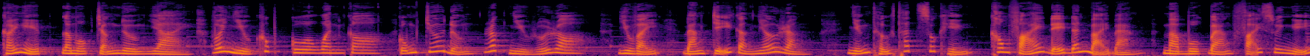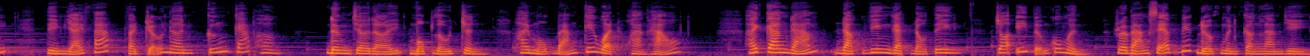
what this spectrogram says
Khởi nghiệp là một chặng đường dài với nhiều khúc cua quanh co cũng chứa đựng rất nhiều rủi ro. Dù vậy, bạn chỉ cần nhớ rằng những thử thách xuất hiện không phải để đánh bại bạn mà buộc bạn phải suy nghĩ, tìm giải pháp và trở nên cứng cáp hơn. Đừng chờ đợi một lộ trình hay một bản kế hoạch hoàn hảo. Hãy can đảm đặt viên gạch đầu tiên cho ý tưởng của mình, rồi bạn sẽ biết được mình cần làm gì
